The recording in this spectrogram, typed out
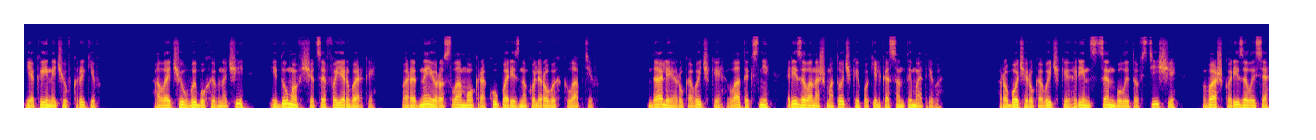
який не чув криків, але чув вибухи вночі і думав, що це феєрверки. Перед нею росла мокра купа різнокольорових клаптів. Далі рукавички, латексні, різала на шматочки по кілька сантиметрів. Робочі рукавички грін сцен були товстіші, важко різалися,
